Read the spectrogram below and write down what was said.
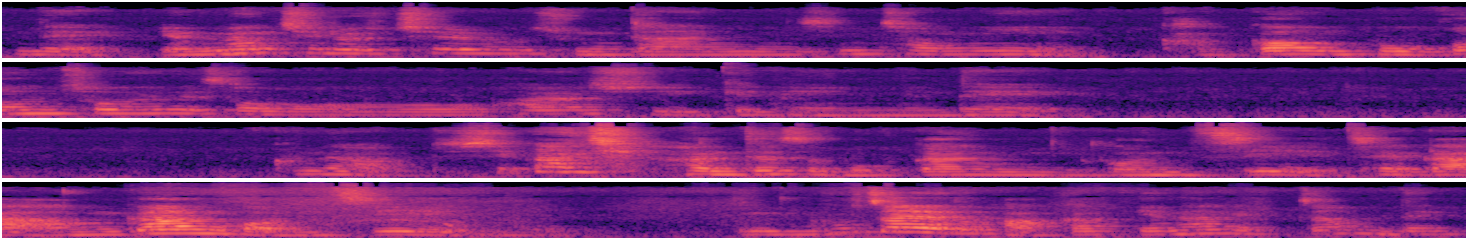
근데 연명치료 치료 중단 신청이 가까운 보건소에서 할 수 있게 돼 있는데 그냥 시간이 안 돼서 못 간 건지 제가 안 간 건지 뭐 음, 후자에도 가깝긴 하겠죠. 근데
